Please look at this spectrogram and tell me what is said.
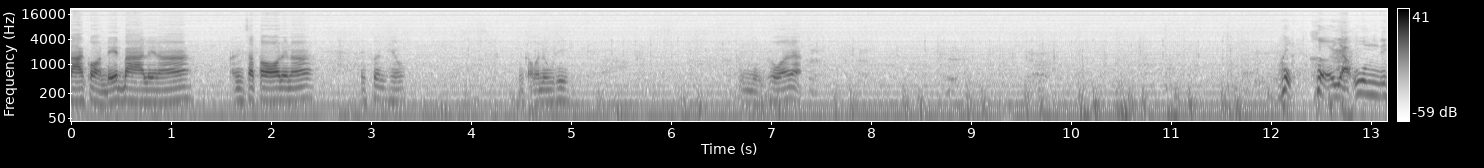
ลาก่อนเดทบาร์เลยนะ อันสตอเลยนะไอ้เฟิลเฮลมันกลับมาดูที่หมุนโทนอะเฮ้ยเฮ้ยอย่าอุ้มดิ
